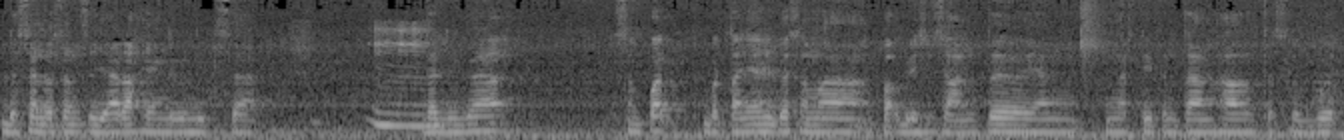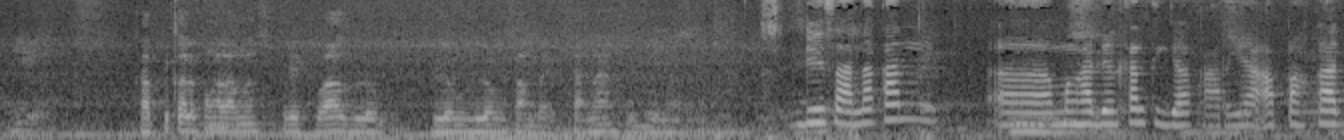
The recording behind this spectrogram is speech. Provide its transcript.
dosen-dosen sejarah yang di Undiksa Mm. dan juga sempat bertanya juga sama Pak Bli Susanto yang mengerti tentang hal tersebut. Tapi kalau pengalaman spiritual belum belum belum sampai ke sana sebenarnya. Di sana kan uh, menghadirkan tiga karya. Apakah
